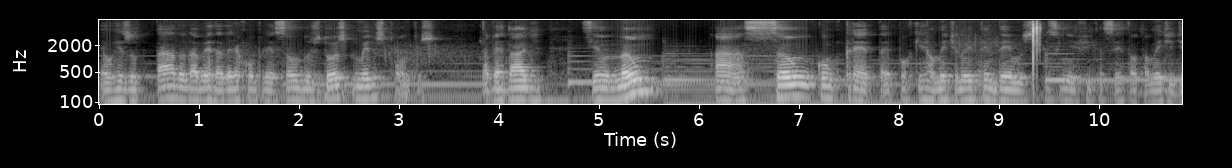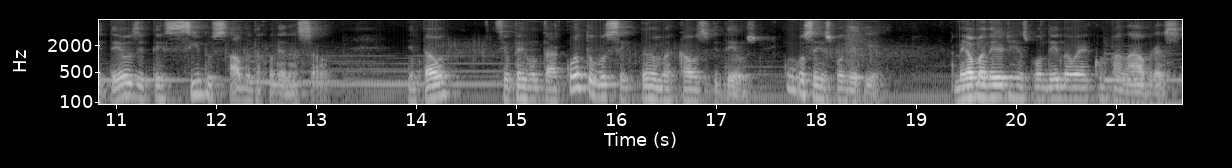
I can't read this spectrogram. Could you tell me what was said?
é o resultado da verdadeira compreensão dos dois primeiros pontos. Na verdade, se eu não a ação concreta, é porque realmente não entendemos o que significa ser totalmente de Deus e ter sido salvo da condenação. Então, se eu perguntar quanto você ama a causa de Deus, como você responderia? A melhor maneira de responder não é com palavras,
